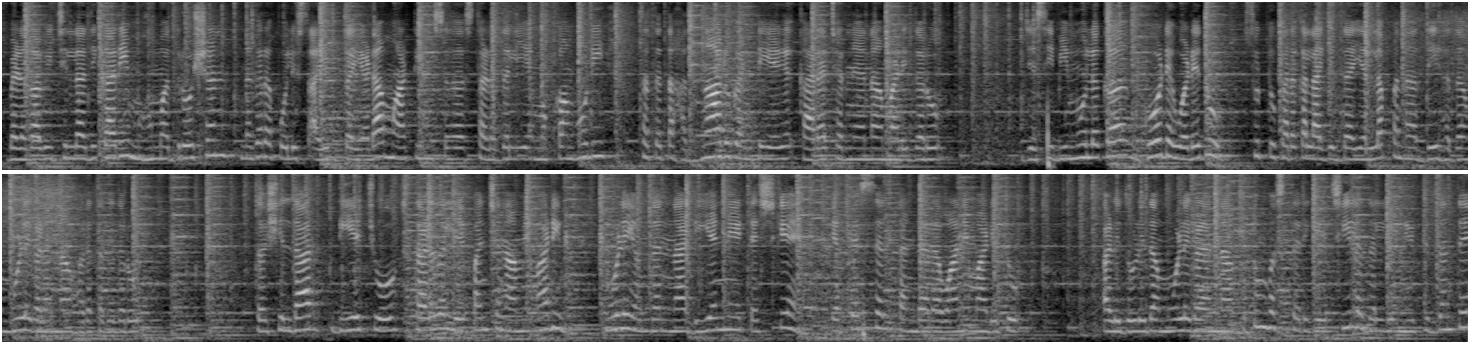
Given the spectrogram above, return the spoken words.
ಬೆಳಗಾವಿ ಜಿಲ್ಲಾಧಿಕಾರಿ ಮೊಹಮ್ಮದ್ ರೋಷನ್, ನಗರ ಪೊಲೀಸ್ ಆಯುಕ್ತ ಯಡಾ ಮಾರ್ಟಿನ್ ಸಹ ಸ್ಥಳದಲ್ಲಿಯೇ ಮೊಕ್ಕಾಂ ಹೂಡಿ ಸತತ ಹದಿನಾರು ಗಂಟೆಯ ಕಾರ್ಯಾಚರಣೆಯನ್ನ ಮಾಡಿದ್ದರು. ಜೆಸಿಬಿ ಮೂಲಕ ಗೋಡೆ ಒಡೆದು ಸುಟ್ಟು ಕರಕಲಾಗಿದ್ದ ಯಲ್ಲಪ್ಪನ ದೇಹದ ಮೂಳೆಗಳನ್ನು ಹೊರತೆಗೆದರು. ತಹಶೀಲ್ದಾರ್, ಡಿಎಚ್ಒ ಸ್ಥಳದಲ್ಲಿ ಪಂಚನಾಮೆ ಮಾಡಿ ಮೂಳೆಯೊಂದನ್ನು ಡಿಎನ್ಎ ಟೆಸ್ಟ್ಗೆ ಎಫ್ಎಸ್ಎಲ್ ತಂಡ ರವಾನೆ ಮಾಡಿತು. ಅಳಿದುಳಿದ ಮೂಳೆಗಳನ್ನು ಕುಟುಂಬಸ್ಥರಿಗೆ ಚೀಲದಲ್ಲಿ ನೀಡುತ್ತಿದ್ದಂತೆ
